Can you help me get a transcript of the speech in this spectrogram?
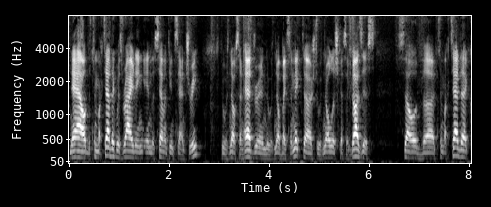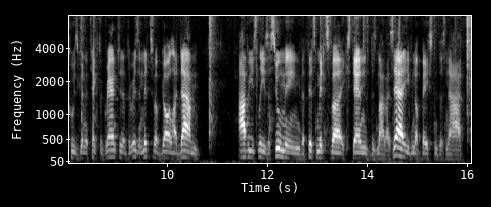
Now, the Tzemach Tzedek was writing in the 17th century. There was no Sanhedrin, there was no Beis Hamikdash, there was no Lishkas HaGazis. So the Tzemach Tzedek, who's going to take for granted that there is a mitzvah of Goel Hadam obviously is assuming that this mitzvah extends bisman hazeh, even though Beis Din does not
